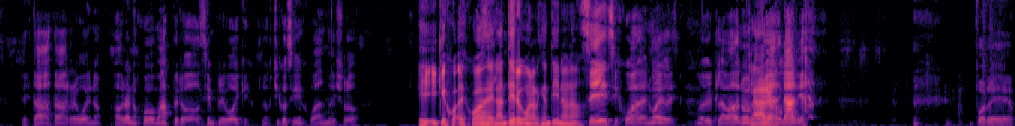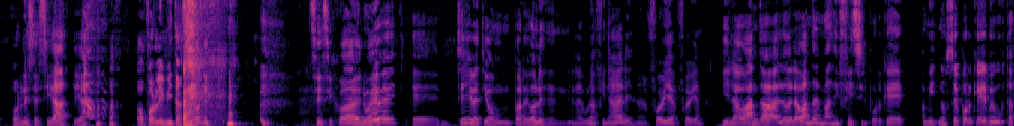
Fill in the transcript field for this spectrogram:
Estaba, estaba re bueno. Ahora no juego más, pero siempre voy, que los chicos siguen jugando y yo... ¿Y, y qué jugabas? ¿Jugabas de delantero como en Argentina o no? Sí, sí jugaba de 9. 9 clavado, no me Claro. movía del área. Por, eh, por necesidad, digamos. o por limitaciones. sí, sí jugaba de 9. sí, metió un par de goles en, en algunas finales. Fue bien, fue bien. Y la banda, lo de la banda es más difícil porque a mí no sé por qué me gusta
